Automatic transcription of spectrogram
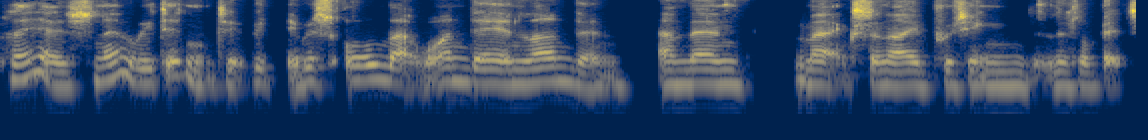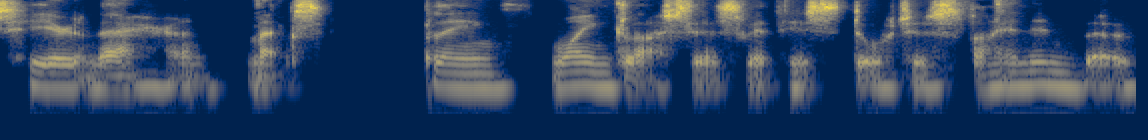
players. No, we didn't. It, it was all that one day in London. And then Max and I putting little bits here and there, and Max playing wine glasses with his daughter's violin bow.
